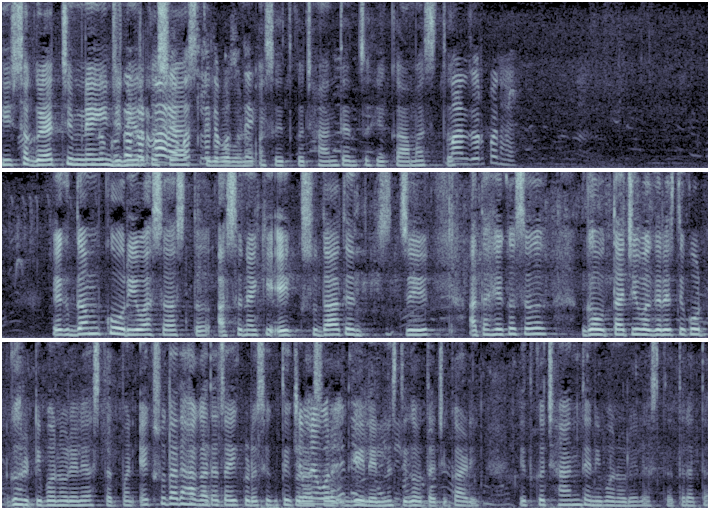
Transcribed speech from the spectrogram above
ही सगळ्यात चिमण्या इंजिनियर कशा असतील बाबा असं इतकं छान त्यांचं हे काम असतं. पण आहे. एकदम कोरीव असं असतं. असं नाही की एक सुद्धा त्यांचे आता हे कसं गवताची वगैरे ते कोट घरटी बनवलेले असतात पण एक सुद्धा धागा त्याचा इकडं तिकडं असं गेलेली नसते गवताची काडी. इतकं छान त्यांनी बनवलेलं असतं. तर आता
